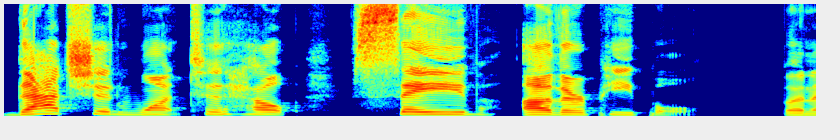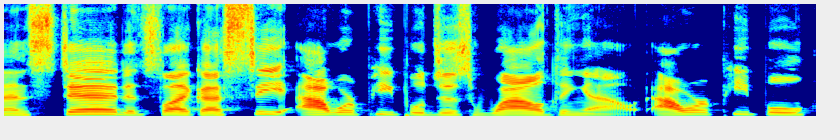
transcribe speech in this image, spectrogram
That should want to help save other people. But instead, it's like I see our people just wilding out, our people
